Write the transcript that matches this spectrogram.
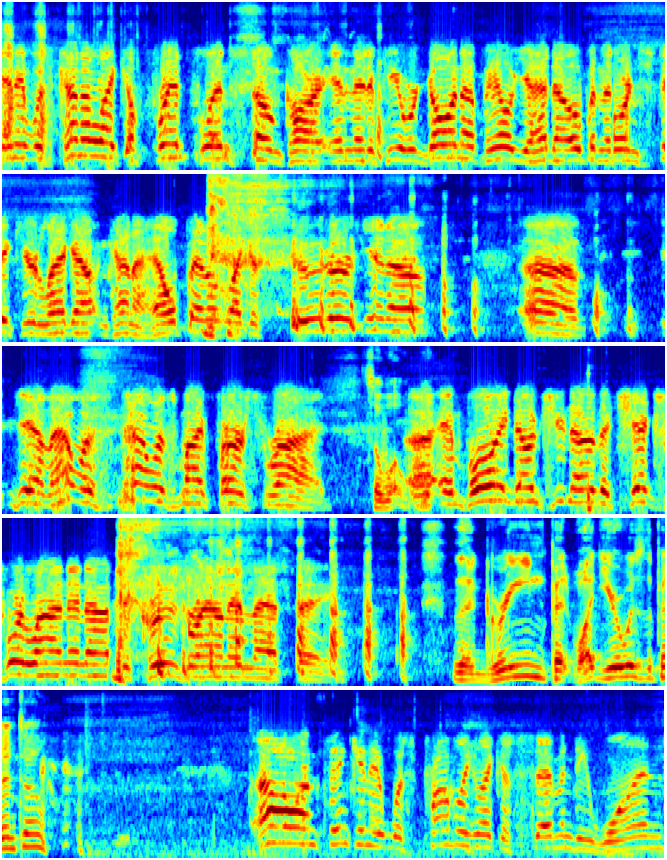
and it was kind of like a Fred Flintstone car. In that, if you were going uphill, you had to open the door and stick your leg out and kind of help it, like a scooter, you know. Uh, yeah, that was that was my first ride. So what? Uh, and boy, don't you know the chicks were lining up to cruise around in that thing. the green pit. What year was the Pinto? Oh, I'm thinking it was probably like a 71.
